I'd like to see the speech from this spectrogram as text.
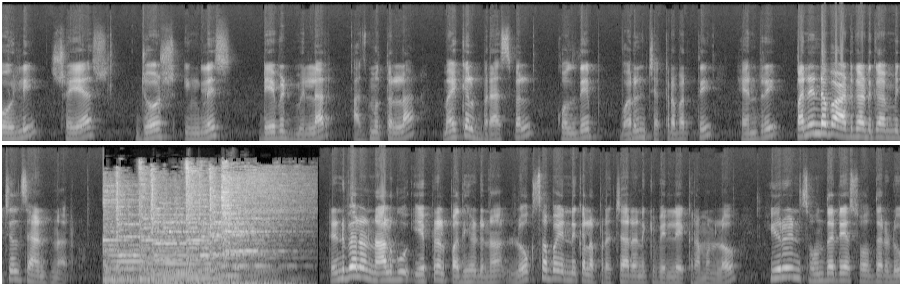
Kohli Shreyas Josh Inglis David Miller Azmatullah Michael Bracewell Kuldeep Varun Chakravarthy Henry పన్నెండవ ఆటగాడిగా మిచిల్ శాంట్నర్ రెండు వేల నాలుగు ఏప్రిల్ పదిహేడున లోక్సభ ఎన్నికల ప్రచారానికి వెళ్ళే క్రమంలో హీరోయిన్ సౌందర్య సోదరుడు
